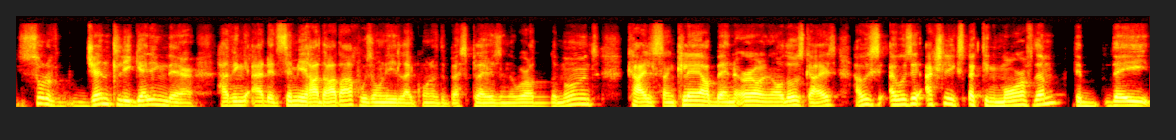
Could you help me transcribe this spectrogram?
sort of gently getting there, having added Semi Radradra, who's only like one of the best players in the world at the moment, Kyle Sinckler, Ben Earl, and all those guys. I was I was actually expecting more of them. They they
